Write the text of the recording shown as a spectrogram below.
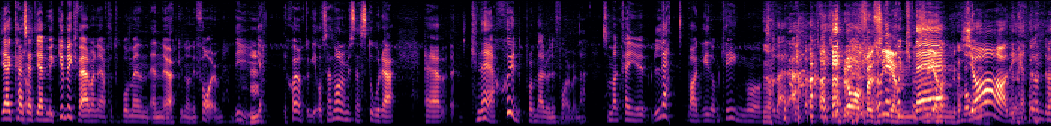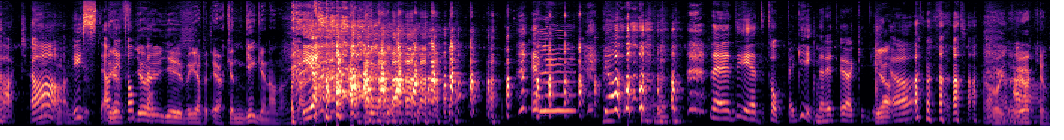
Jag kan säga att jag är mycket bekvämare när jag får ta på mig en, en ökenuniform. Det är ju Mm. jätteskönt. Och, och sen har de ju såna här stora eh, knäskydd på de där uniformerna. Så man kan ju lätt bara glida omkring och sådär. Så bra för det scen, scenshow. Ja, det är helt underbart. Ja, visst. Ja, det är Det toppen. gör, ger ju begreppet ökengig en annan. Ja. Eller hur? Ja. Det, det är ett toppengig när det är ett ökengig. Ja. Ja. Oj, det är öken.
